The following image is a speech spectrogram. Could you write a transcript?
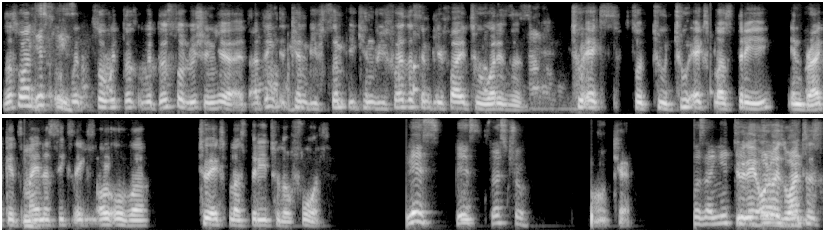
this one? Yes, please. With, so with this with this solution here, I think it can be sim- it can be further simplified to what is this? Two x so to two x plus three in brackets Hmm. minus six x all over two x plus three to the fourth. Yes, yes, that's true. Okay. Because I need to. Do they always want us?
